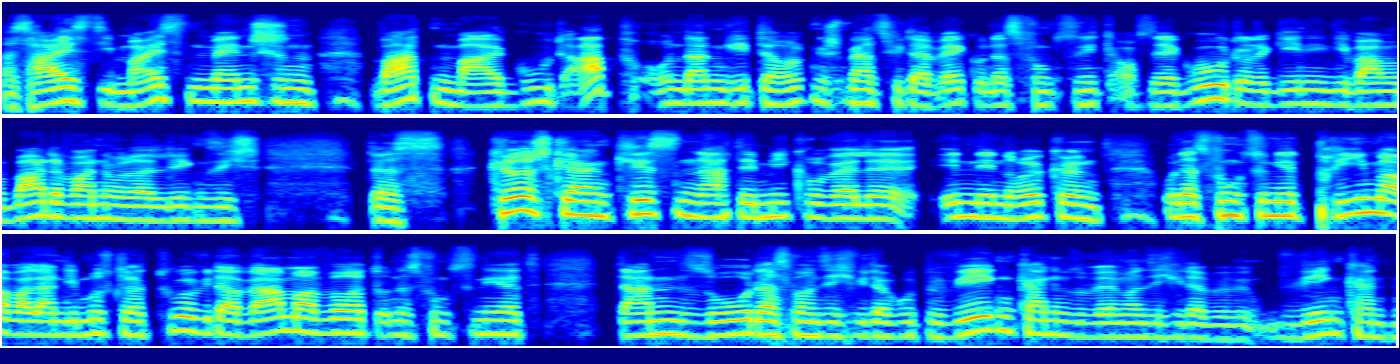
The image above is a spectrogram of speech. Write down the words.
Das heißt, die meisten Menschen warten mal gut ab und dann geht der Rückenschmerz wieder weg und das funktioniert auch sehr gut oder gehen in die warme Badewanne oder legen sich das Kirschkernkissen nach der Mikrowelle in den Rücken und das funktioniert prima, weil dann die Muskulatur wieder wärmer wird und es funktioniert dann so, dass man sich wieder gut bewegen kann und so, wenn man sich wieder bewegen kann,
